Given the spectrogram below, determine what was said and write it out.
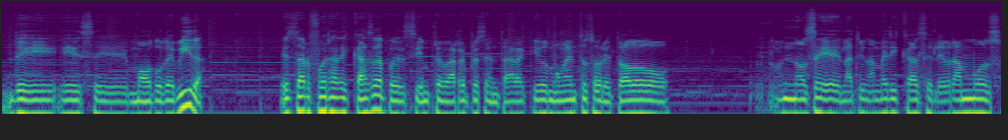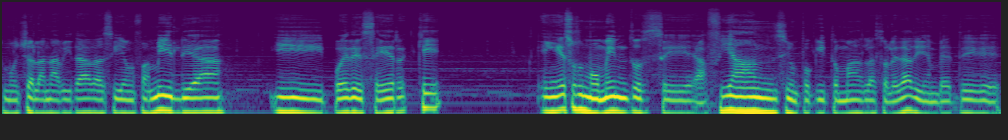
de ese modo de vida. Estar fuera de casa pues siempre va a representar aquellos momentos, sobre todo, no sé, en Latinoamérica celebramos mucho la Navidad así en familia y puede ser que en esos momentos se afiance un poquito más la soledad y en vez de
